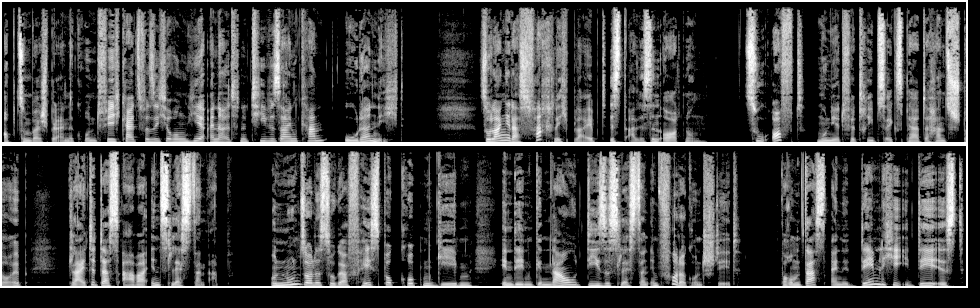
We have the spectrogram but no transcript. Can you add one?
Ob zum Beispiel eine Grundfähigkeitsversicherung hier eine Alternative sein kann oder nicht. Solange das fachlich bleibt, ist alles in Ordnung. Zu oft, moniert Vertriebsexperte Hans Stoib, gleitet das aber ins Lästern ab. Und nun soll es sogar Facebook-Gruppen geben, in denen genau dieses Lästern im Vordergrund steht. Warum das eine dämliche Idee ist,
